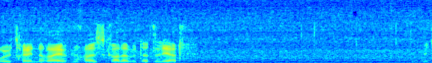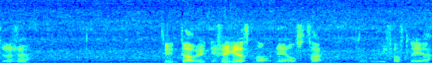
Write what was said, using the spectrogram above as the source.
Volltränen Reifen, heißt gerade wird entleert. Die Mitrische. Den darf ich nicht vergessen, auch nicht austanken. Der bin ich fast leer.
